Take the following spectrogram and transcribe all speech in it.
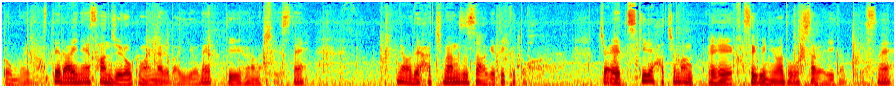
と思います。で来年36万になればいいよねっていう話ですね。なので8万ずつ上げていくと。じゃあ、え月で8万、え稼ぐにはどうしたらいいかってですね。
